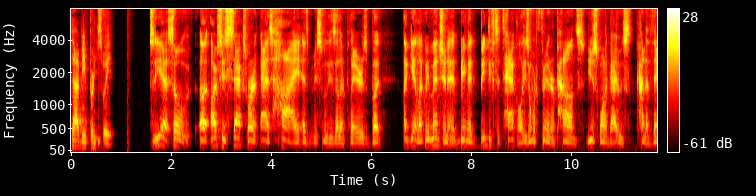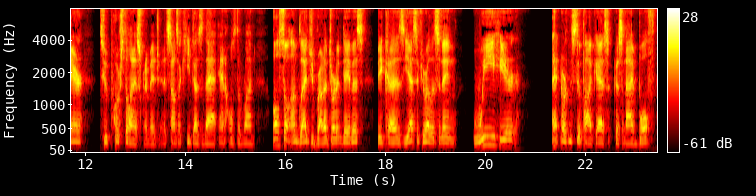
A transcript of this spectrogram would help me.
that'd be pretty sweet. So, yeah, so uh, obviously sacks weren't as high as maybe some of these other players, but again, like we mentioned, being a big defensive tackle, he's over 300 pounds. You just want a guy who's kind of there to push the line of scrimmage, and it sounds like he does that and holds the run. Also, I'm glad you brought up Jordan Davis because, yes, if you are listening, we here at Northern Steel Podcast, Chris and I both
